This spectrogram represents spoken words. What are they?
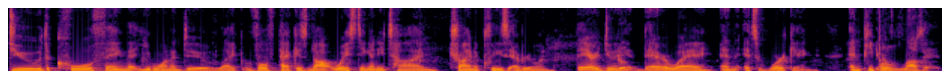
do the cool thing that you want to do. Like Vulfpeck is not wasting any time trying to please everyone. They are doing it their way and it's working and people love it.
